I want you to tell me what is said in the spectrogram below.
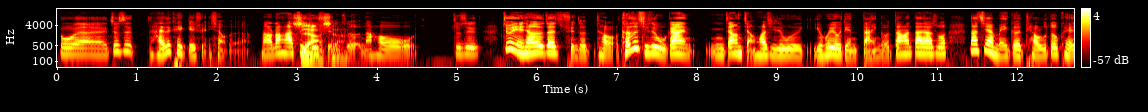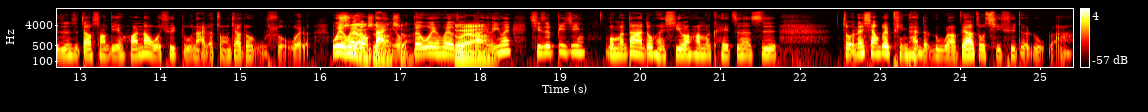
对，就是还是可以给选项的，然后让他自己去选择，啊啊、然后。就是就有点像是在选择条，可是其实我刚才你这样讲话，其实我也会有点担忧。当然大家说，那既然每一个条路都可以认识到上帝的话，那我去读哪个宗教都无所谓了。我也会有这种担忧，对我也会有这种担忧，因为其实毕竟我们当然都很希望他们可以真的是走那相对平坦的路啦，不要走崎岖的路啦。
